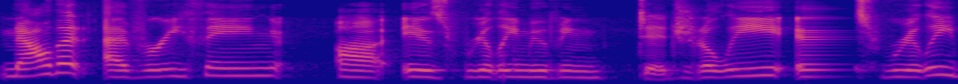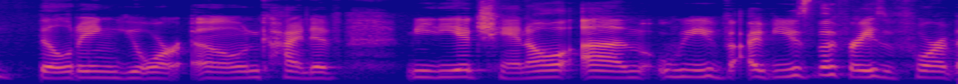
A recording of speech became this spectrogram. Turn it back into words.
Now that everything uh, is really moving digitally. It's really building your own kind of media channel. Um, we've I've used the phrase before of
